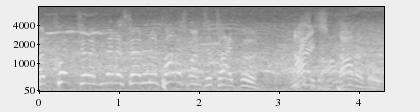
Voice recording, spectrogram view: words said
but quick to administer a little punishment to Typhoon. Nice, nice counter move.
